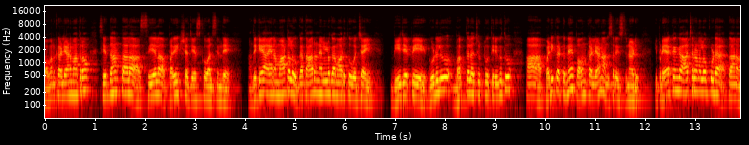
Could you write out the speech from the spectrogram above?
పవన్ కళ్యాణ్ మాత్రం సిద్ధాంతాల శీల పరీక్ష చేసుకోవాల్సిందే. అందుకే ఆయన మాటలు గత ఆరు నెలలుగా మారుతూ వచ్చాయి. బీజేపీ గుడులు భక్తుల చుట్టూ తిరుగుతూ ఆ పడికట్టునే పవన్ కళ్యాణ్ అనుసరిస్తున్నాడు. ఇప్పుడు ఏకంగా ఆచరణలో కూడా తాను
